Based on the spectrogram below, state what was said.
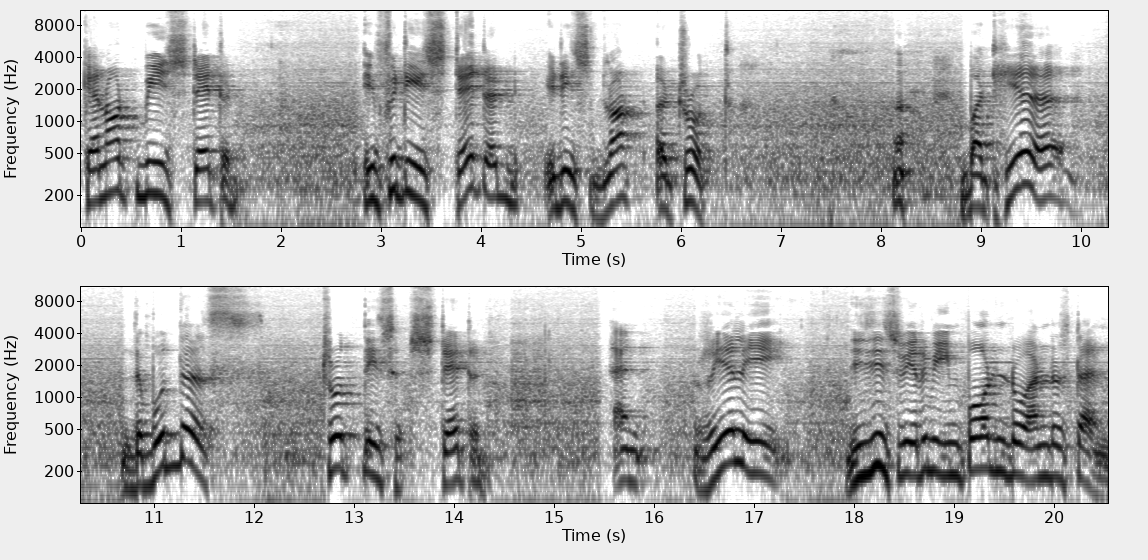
cannot be stated. If it is stated, it is not a truth. but here, the Buddha's truth is stated. And really, this is very important to understand.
